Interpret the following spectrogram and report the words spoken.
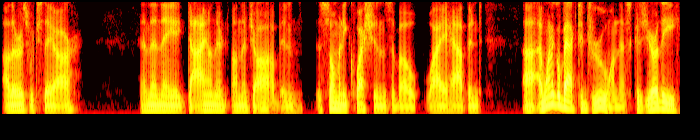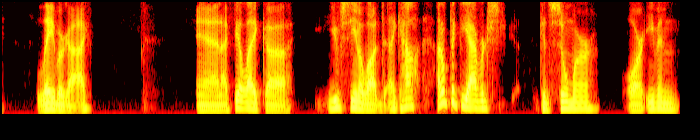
others, which they are, and then they die on their on their job. And there's so many questions about why it happened. Uh, I want to go back to Drew on this because you're the labor guy, and I feel like uh, you've seen a lot. Like how I don't think the average consumer or even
